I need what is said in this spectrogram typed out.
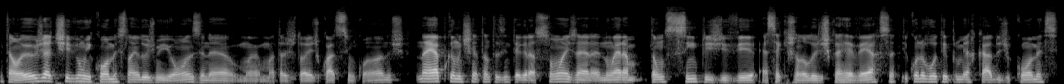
Então, eu já tive um e-commerce lá em 2011, né? Uma, uma trajetória de 4, 5 anos. Na época não tinha tantas integrações, né, não era tão simples de ver essa questão da logística reversa. E quando eu voltei pro mercado de e-commerce,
